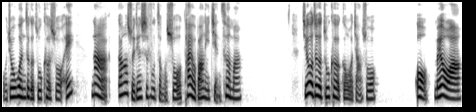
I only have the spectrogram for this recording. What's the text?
我就问这个租客说，诶。那刚刚水电师傅怎么说？他有帮你检测吗？结果这个租客跟我讲说：“哦，没有啊，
